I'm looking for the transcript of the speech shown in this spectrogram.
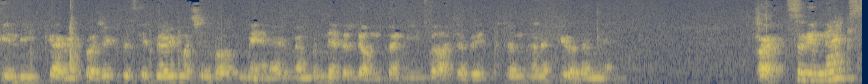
in the Caribbean project, it was very much involved men. I remember Neville Duncan being part of it and, and a few other men. Alright, so the next,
